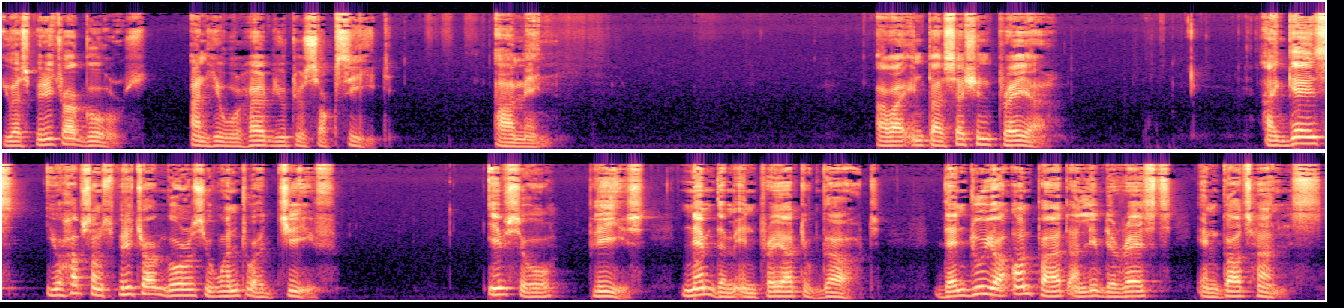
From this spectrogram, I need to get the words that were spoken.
your spiritual goals and he will help you to succeed. Amen. Our intercession prayer. I guess you have some spiritual goals you want to achieve. If so, please name them in prayer to God. Then do your own part and leave the rest in God's hands.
